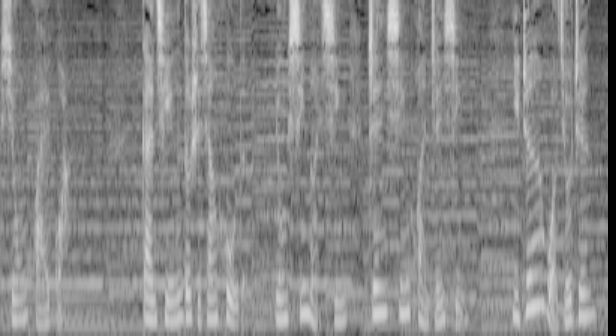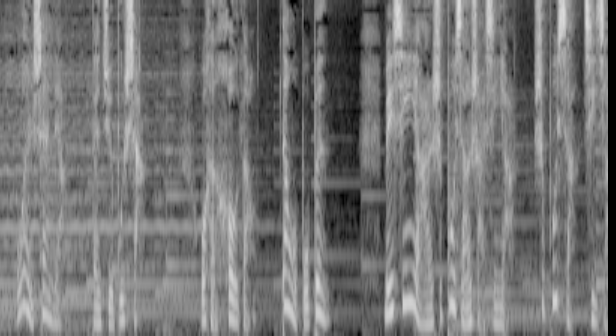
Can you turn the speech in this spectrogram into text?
胸怀广，感情都是相互的，用心暖心，真心换真心。你真我就真，我很善良，但绝不傻；我很厚道，但我不笨。没心眼儿是不想耍心眼儿，是不想计较。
